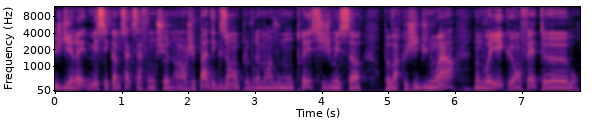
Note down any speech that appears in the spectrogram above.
je dirais, mais c'est comme ça que ça fonctionne. Alors j'ai pas d'exemple vraiment à vous montrer, si je mets ça, on peut voir que j'ai du noir, donc vous voyez que en fait, bon,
